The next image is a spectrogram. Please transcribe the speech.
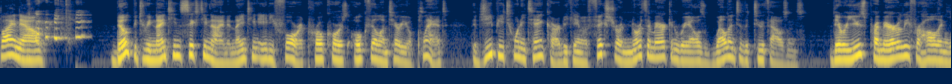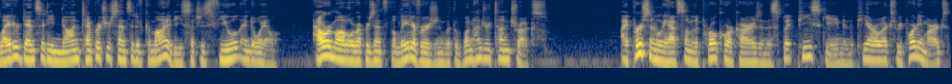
Bye now. Built between 1969 and 1984 at Procor's Oakville, Ontario plant, the GP20 tank car became a fixture on North American rails well into the 2000s. They were used primarily for hauling lighter density, non-temperature sensitive commodities such as fuel and oil. Our model represents the later version with the 100-ton trucks. I personally have some of the Procor cars in the split P scheme in the PROX reporting marks,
